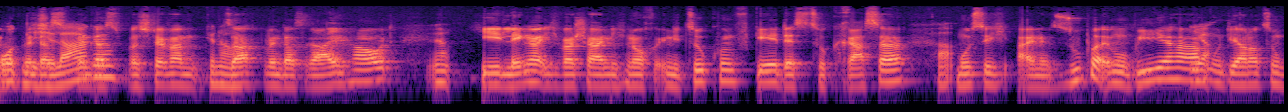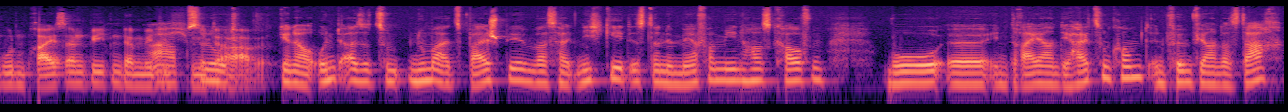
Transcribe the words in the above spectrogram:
Ordentliche das, Lage. Das, was Stefan Genau. sagt, wenn das reinhaut, Ja. je länger ich wahrscheinlich noch in die Zukunft gehe, desto krasser Ja. muss ich eine super Immobilie haben Ja. und die auch noch zum guten Preis anbieten, damit ich Absolut. Miete habe. Genau. Und also zum, nur mal als Beispiel, was halt nicht geht, ist dann ein Mehrfamilienhaus kaufen, wo äh, in drei Jahren die Heizung kommt, in fünf Jahren das Dach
